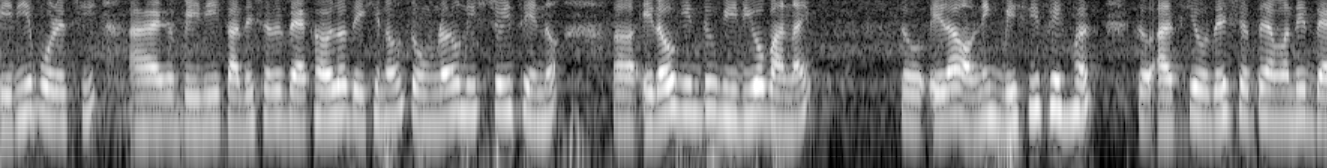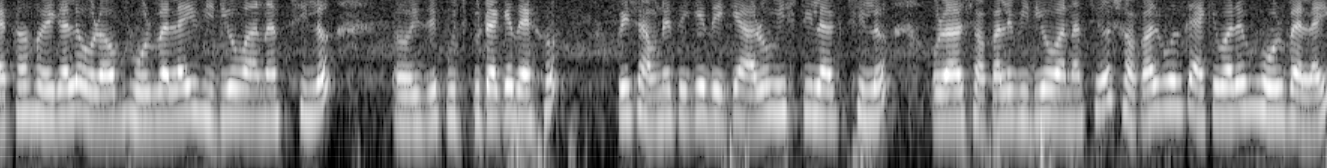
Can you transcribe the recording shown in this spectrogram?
বেরিয়ে পড়েছি। আর বেরিয়ে কাদের সাথে দেখা হলো দেখে নাও, তোমরাও নিশ্চয়ই চেনো। এরাও কিন্তু ভিডিও বানায়। তো এরা অনেক বেশি ফেমাস তো আজকে ওদের সাথে আমাদের দেখা হয়ে গেল। ওরাও ভোরবেলায় ভিডিও বানাচ্ছিল। ওই যে পুচকুটাকে দেখো ওই সামনে থেকে দেখে আরও মিষ্টি লাগছিল। ওরা সকালে ভিডিও বানাচ্ছিল। সকাল বলতে একেবারে ভোরবেলায়।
